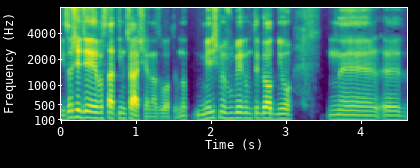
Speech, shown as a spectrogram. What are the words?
I co się dzieje w ostatnim czasie na złotym? No, mieliśmy w ubiegłym tygodniu yy, yy,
